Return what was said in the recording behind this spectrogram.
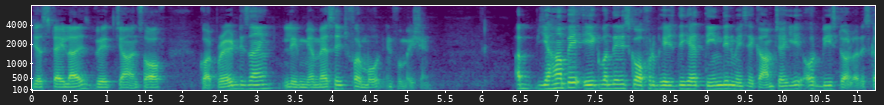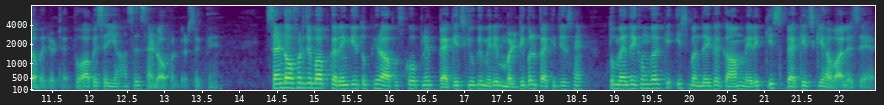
just stylize with chance of corporate design leave me a message for more information अब यहाँ पे एक बंदे ने इसको ऑफ़र भेज दी है, तीन दिन में इसे काम चाहिए और 20 डॉलर इसका बजट है। तो आप इसे यहाँ से सेंड ऑफ़र कर सकते हैं। सेंड ऑफ़र जब आप करेंगे तो फिर आप उसको अपने पैकेज क्योंकि मेरे मल्टीपल पैकेजेस हैं तो मैं देखूँगा कि इस बंदे का काम मेरे किस पैकेज के हवाले से है।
